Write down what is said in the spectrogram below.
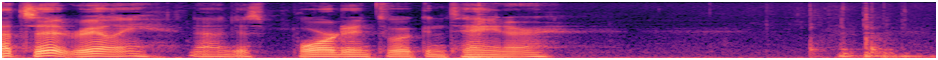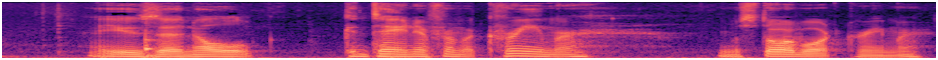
That's it really. Now just pour it into a container. I use an old container from a creamer, from a store-bought creamer.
